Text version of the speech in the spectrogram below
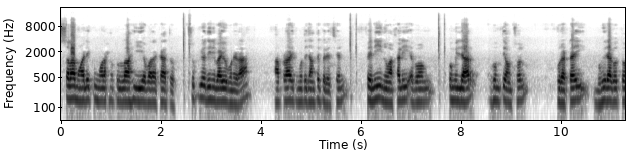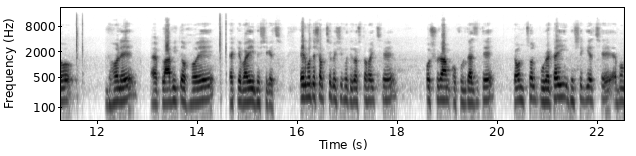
আসসালামু আলাইকুম ওরহমতুল্লাহি বারাকাত সুপ্রিয় দিনী ভাই বোনেরা, আপনারা ইতিমধ্যে জানতে পেরেছেন, ফেনী, নোয়াখালী এবং কুমিল্লার ঘুমতি অঞ্চল পুরাটাই বহিরাগত ঢলে প্লাবিত হয়ে একেবারেই ভেসে গেছে। এর মধ্যে সবচেয়ে বেশি ক্ষতিগ্রস্ত হয়েছে পরশুরাম ও ফুলগাজীতে। অঞ্চল পুরাটাই ভেসে গিয়েছে এবং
